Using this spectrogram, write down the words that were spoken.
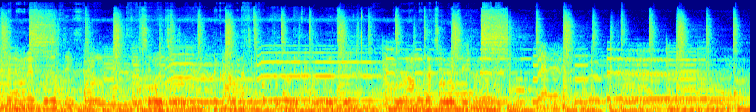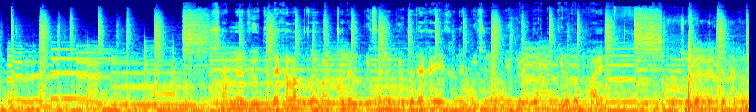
এখানে অনেক প্রজাতির ফল গাছ রয়েছে, যেমন একটা কাঁঠাল গাছে কতগুলো কাঁঠাল রয়েছে তো আম গাছও রয়েছে এখানে অনেক। সামনের ভিউতে দেখালাম, তো এবার চলেন পিছনের ভিউটা দেখাই এখানে পিছনের ভিউগুলো দেখতে কীরকম হয়। তো দেখতে থাকুন।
